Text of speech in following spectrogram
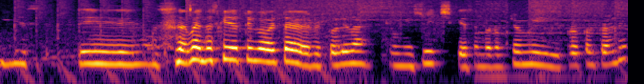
y este, bueno, es que yo tengo ahorita mi problema con mi Switch que se me rompió mi Pro Controller.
